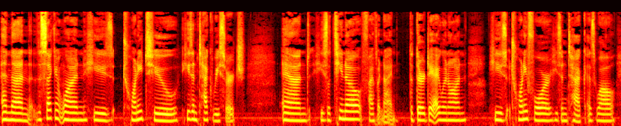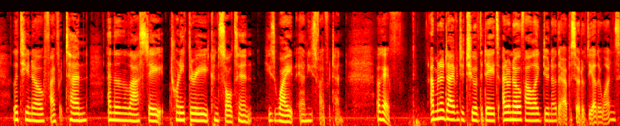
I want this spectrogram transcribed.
And then the second one, he's 22. He's in tech research and he's Latino, five foot nine. The third day I went on, he's 24. He's in tech as well, Latino, five foot 10. And then the last date, 23, consultant. He's white and he's five foot 10. Okay. I'm gonna dive into two of the dates. I don't know if I'll like do another episode of the other ones,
